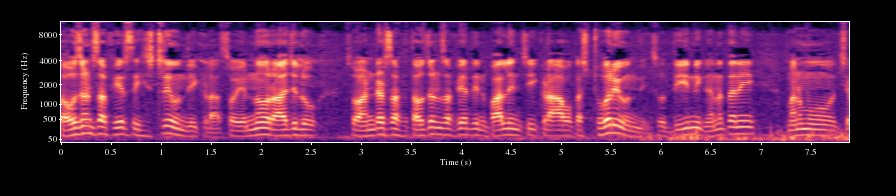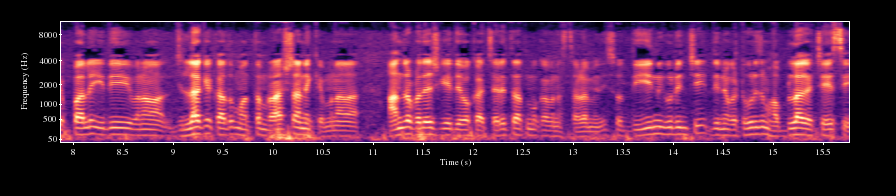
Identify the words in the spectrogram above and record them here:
thousands of years history ఉంది ఇక్కడ. సో ఎన్నో రాజులు so hundreds of thousands of year దీన్ని పాలించి ఇక్కడ ఒక స్టోరీ ఉంది. సో దీన్ని ఘనతని మనము చెప్పాలి. ఇది మన జిల్లాకే కాదు మొత్తం రాష్ట్రానికి. మన ఆంధ్రప్రదేశ్కి ఇది ఒక చరిత్రాత్మకమైన స్థలం ఇది. సో దీని గురించి దీన్ని ఒక టూరిజం హబ్ లాగా చేసి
